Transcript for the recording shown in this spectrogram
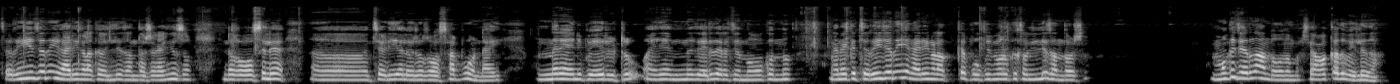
ചെറിയ ചെറിയ കാര്യങ്ങളൊക്കെ വലിയ സന്തോഷം. കഴിഞ്ഞ ദിവസം എന്റെ റോസിൽ ചെടിയിൽ ഒരു റോസാപ്പൂ ഉണ്ടായി. അന്നേരം അതിന് പേരിട്ടു. അതിന് ഇന്ന് ചെറു തിരച്ച് നോക്കുന്നു. അങ്ങനെയൊക്കെ ചെറിയ ചെറിയ കാര്യങ്ങളൊക്കെ പൂപ്പിമോൾക്ക് വലിയ സന്തോഷം. നമുക്ക് ചെറുതാന്ന് തോന്നും പക്ഷെ അവൾക്കത് വലുതാണ്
